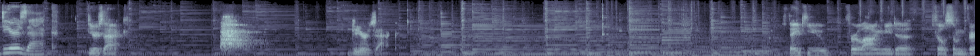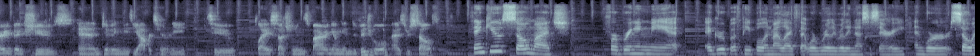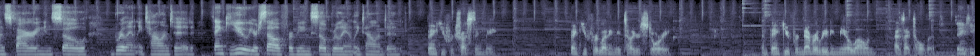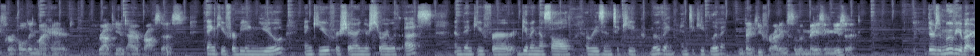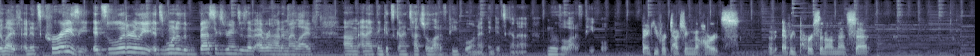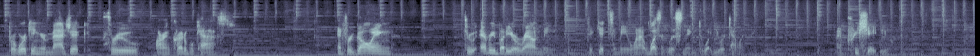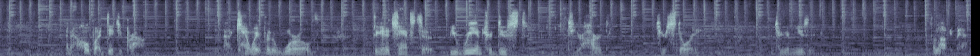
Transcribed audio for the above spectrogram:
Dear Zach, Dear Zach, Dear Zach, thank you for allowing me to fill some very big shoes and giving me the opportunity to play such an inspiring young individual as yourself. thank you so much for bringing me a group of people in my life that were really, really necessary and were so inspiring and so brilliantly talented. Thank you yourself for being so brilliantly talented. thank you for trusting me. Thank you for letting me tell your story. And thank you for never leaving me alone as I told it. Thank you for holding my hand throughout the entire process. Thank you for being you. Thank you for sharing your story with us. And thank you for giving us all a reason to keep moving and to keep living. And thank you for writing some amazing music. There's a movie about your life, and it's crazy. It's literally, it's one of the best experiences I've ever had in my life. Um, and I think it's going to touch a lot of people, and I think it's going to move a lot of people. Thank you for touching the hearts of every person on that set, for working your magic through our incredible cast, and for going through everybody around me to get to me when I wasn't listening to what you were telling me. I appreciate you. And I hope I did you proud. And I can't wait for the world to get a chance to be reintroduced to your heart, to your story, and to your music. I love you, man.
